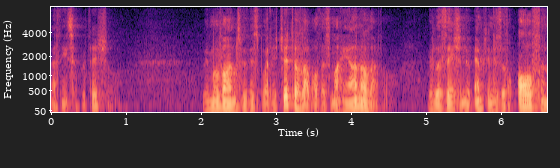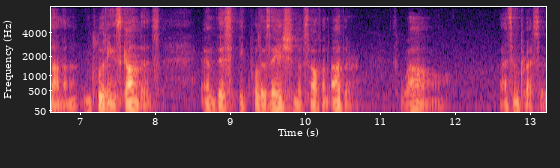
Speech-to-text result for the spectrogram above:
Nothing superficial. We move on to this bodhicitta level, this Mahayana level realization of emptiness of all phenomena, including skandhas, and this equalization of self and other. So, wow, that's impressive.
